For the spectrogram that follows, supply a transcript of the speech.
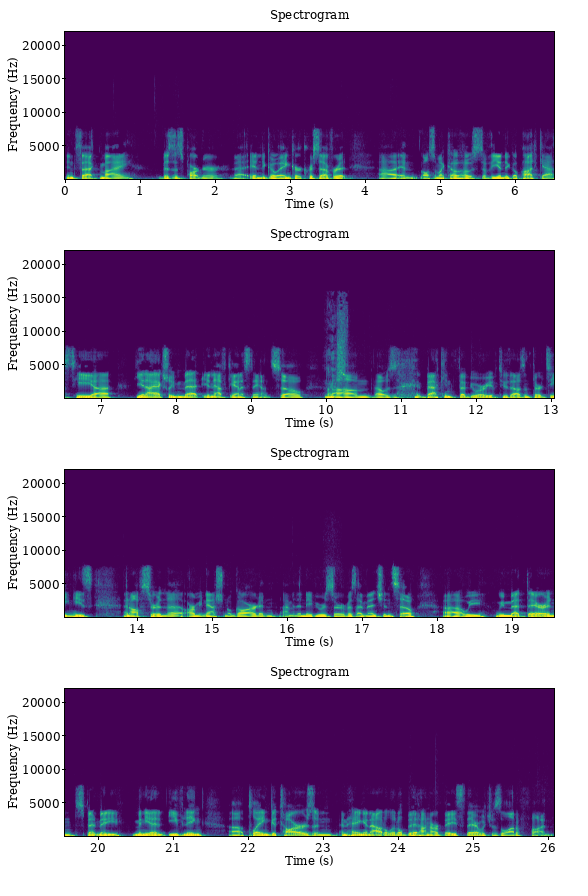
in fact, my business partner at Indigo Anchor, Chris Everett, uh, and also my co-host of the Indigo podcast, he uh, he and I actually met in Afghanistan. So nice. um, that was back in February of 2013. He's an officer in the Army National Guard, and I'm in the Navy Reserve, as I mentioned. So uh, we we met there and spent many many an evening uh, playing guitars and and hanging out a little bit on our base there, which was a lot of fun.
